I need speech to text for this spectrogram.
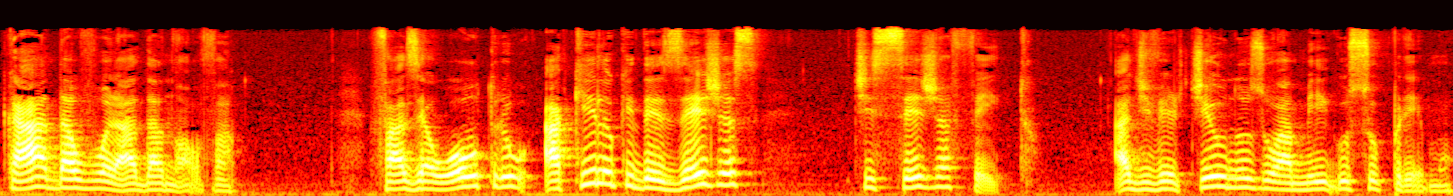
cada alvorada nova. Faze ao outro aquilo que desejas te seja feito, advertiu-nos o amigo supremo.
